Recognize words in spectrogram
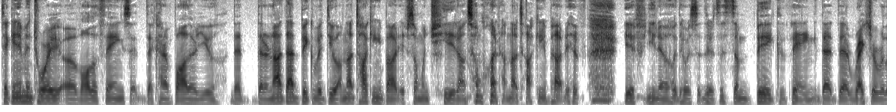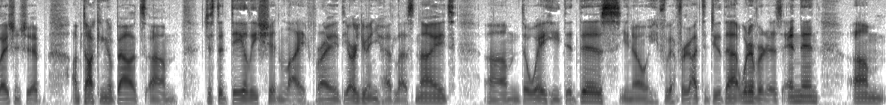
take an inventory of all the things that, that kind of bother you that, that are not that big of a deal. I'm not talking about if someone cheated on someone. I'm not talking about if if you know there was there's some big thing that that wrecked your relationship. I'm talking about um, just the daily shit in life, right? The argument you had last night, um, the way he did this, you know, he forgot to do that, whatever it is, and then. Um,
